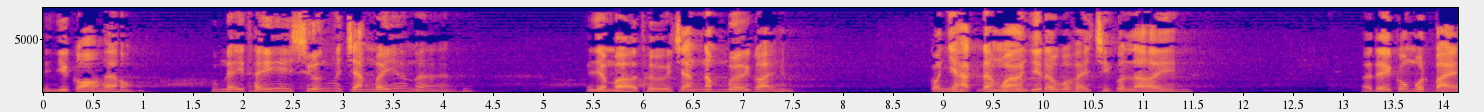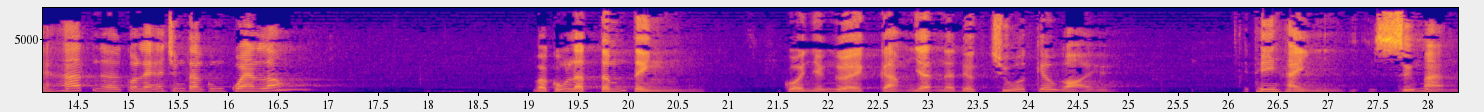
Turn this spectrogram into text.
hình như có phải không? lúc nãy thấy sướng trang mấy mà bây giờ mở thử trang 50 coi có nhạc đàng hoàng chứ đâu có phải chỉ có lời. Ở đây có một bài hát ờ, có lẽ chúng ta cũng quen lắm. Và cũng là tâm tình của những người cảm nhận là được chúa kêu gọi thi hành sứ mạng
